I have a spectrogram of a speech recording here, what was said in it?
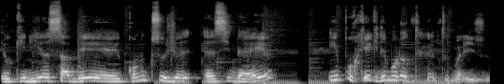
eu queria saber como que surgiu essa ideia e por que que demorou tanto, Maísa.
